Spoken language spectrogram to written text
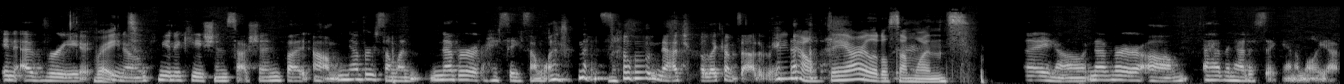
in every right. you know communication session, but um, never someone, never I say someone that's so natural that comes out of me. I know they are a little someone's. I know. Never. Um, I haven't had a sick animal yet.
